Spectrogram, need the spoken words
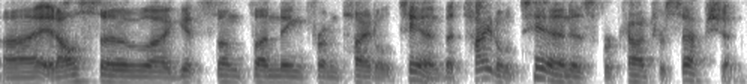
Uh, it also uh, gets some funding from Title 10, but Title 10 is for contraception,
